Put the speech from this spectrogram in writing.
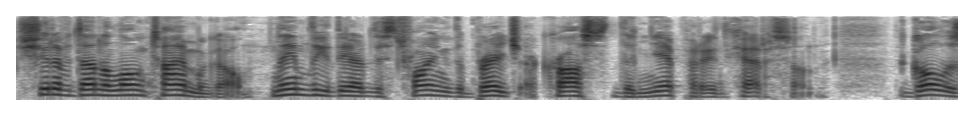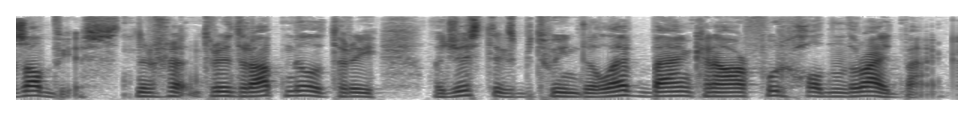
should have done a long time ago. Namely, they are destroying the bridge across the Dnieper in Kherson. The goal is obvious to interrupt military logistics between the left bank and our foothold on the right bank.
